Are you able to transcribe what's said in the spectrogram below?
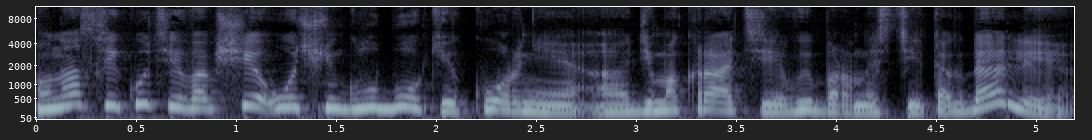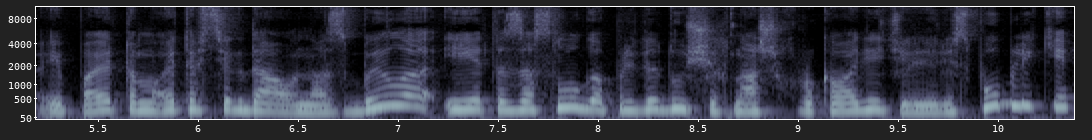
У у нас в Якутии вообще очень глубокие корни а, демократии, выборности и так далее, и поэтому это всегда у нас было, и это заслуга предыдущих наших руководителей республики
